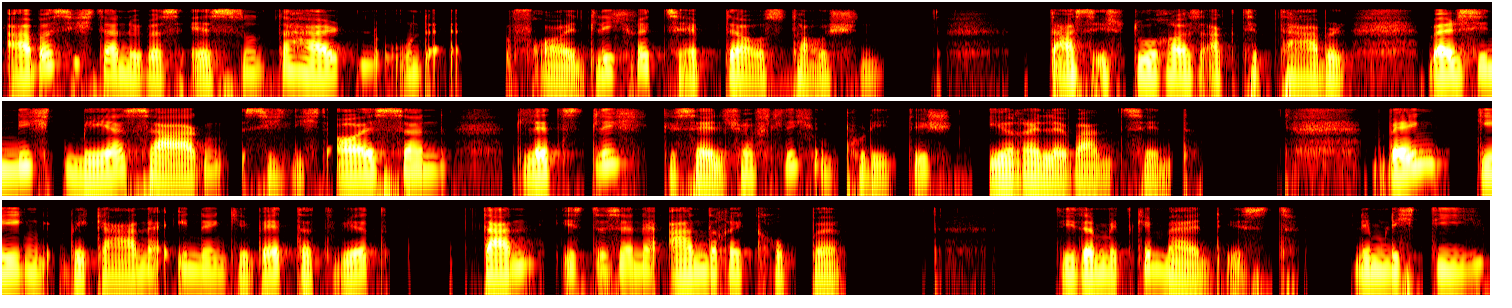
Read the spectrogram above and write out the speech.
aber sich dann übers Essen unterhalten und freundlich Rezepte austauschen. Das ist durchaus akzeptabel, weil sie nicht mehr sagen, sich nicht äußern, letztlich gesellschaftlich und politisch irrelevant sind. Wenn gegen VeganerInnen gewettert wird, dann ist es eine andere Gruppe, die damit gemeint ist, nämlich die,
